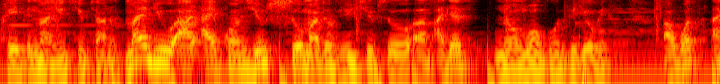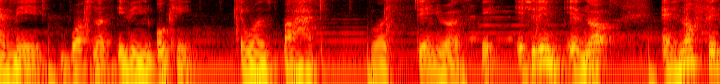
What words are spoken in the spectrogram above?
creating my YouTube channel. Mind you, I, I consume so much of YouTube, so um, I just know what good video is. But what I made was not even okay. It was bad. It was dangerous. It, it shouldn't. It's not. It's not fit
